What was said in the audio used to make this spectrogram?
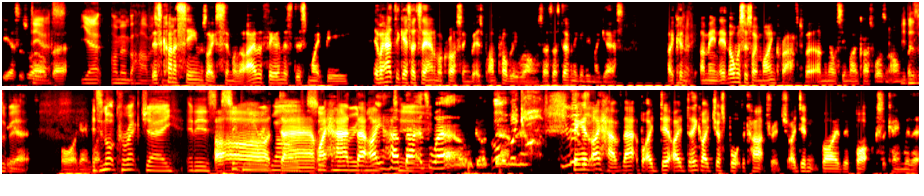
DS as well. DS. But Yeah, I remember Harvest. this kind of seems like similar. I have a feeling this this might be. If I had to guess, I'd say Animal Crossing, but it's, I'm probably wrong. So that's, that's definitely going to be my guess. I couldn't. Okay. I mean, it almost looks like Minecraft, but I mean, obviously Minecraft wasn't on. It does a bit. DS or a Game It's not correct, Jay. It is Oh Super Mario World. damn! Super I had Mario that. I have that as well. God Oh my god! You Thing is, I have that, but I did. I think I just bought the cartridge. I didn't buy the box that came with it.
